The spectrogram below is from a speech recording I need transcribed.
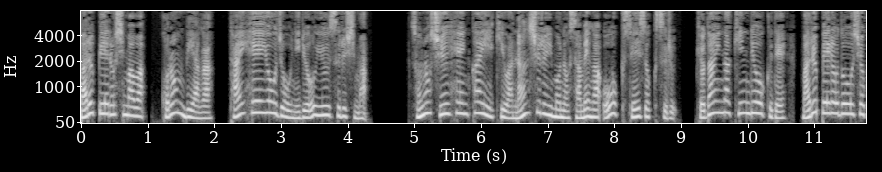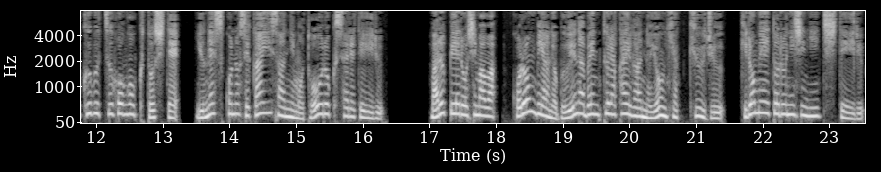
マルペーロ島はコロンビアが太平洋上に領有する島。その周辺海域は何種類ものサメが多く生息する巨大な金領区でマルペロ動植物保護区としてユネスコの世界遺産にも登録されている。マルペーロ島はコロンビアのブエナベントラ海岸の 490km 西に位置している。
